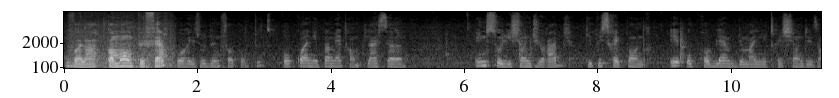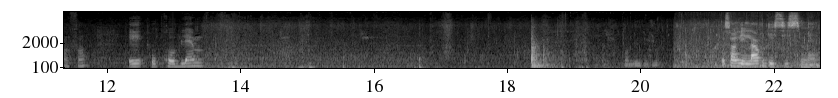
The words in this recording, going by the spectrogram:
Voilà comment on peut faire pour résoudre une fois pour toutes? Pourquoi ne pas mettre en place euh, une solution durable qui puisse répondre et aux problèmes de malnutrition des enfants et aux problèmes Ce sont les larves des six semaines.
